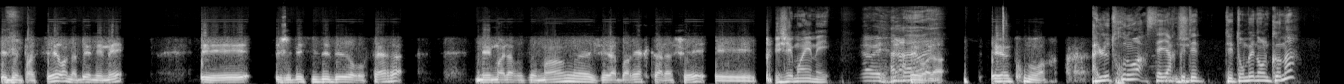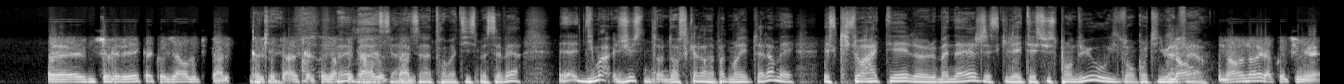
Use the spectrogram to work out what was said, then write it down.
C'est bien passé, on a bien aimé. Et j'ai décidé de le refaire. Mais malheureusement, euh, j'ai la barrière qui a lâché et, J'ai moins aimé. Ah bah et voilà. Et un trou noir. Ah le trou noir, c'est-à-dire que t'es tombé dans le coma? Euh, je me suis réveillé quelques heures à l'hôpital. Quelques, heures Ouais, plus tard bah, à c'est un, l'hôpital. c'est un traumatisme sévère. Euh, Dis-moi, juste dans, ce cas-là, on n'a pas demandé tout à l'heure, mais est-ce qu'ils ont arrêté le, le manège? Est-ce qu'il a été suspendu ou ils ont continué à le Non, faire? non, non, il a continué.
